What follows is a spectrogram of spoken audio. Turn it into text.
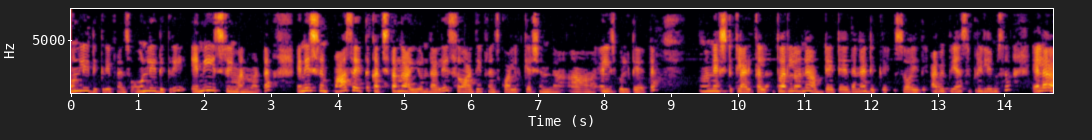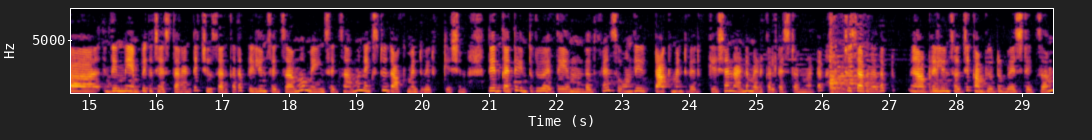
only degree friends only degree any stream అనమాట ఎనీ స్ట్రీమ్ పాస్ అయితే ఖచ్చితంగా అయి ఉండాలి సో అది ఫ్రెండ్స్ క్వాలిఫికేషన్ ఎలిజిబిలిటీ అయితే నెక్స్ట్ క్లరికల్ త్వరలోనే అప్డేట్ ఏదైనా డిగ్రీ సో ఇది ఐబిపిఎస్ ప్రిలిమ్స్ ఎలా దీన్ని ఎంపిక చేస్తారంటే చూసారు కదా prelims exam mains exam next document verification దీనికైతే ఇంటర్వ్యూ అయితే ఏమి ఉండదు friends only document verification and medical test అనమాట చూసారు కదా ప్రిలిమ్స్ వచ్చి కంప్యూటర్ బేస్డ్ ఎగ్జామ్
